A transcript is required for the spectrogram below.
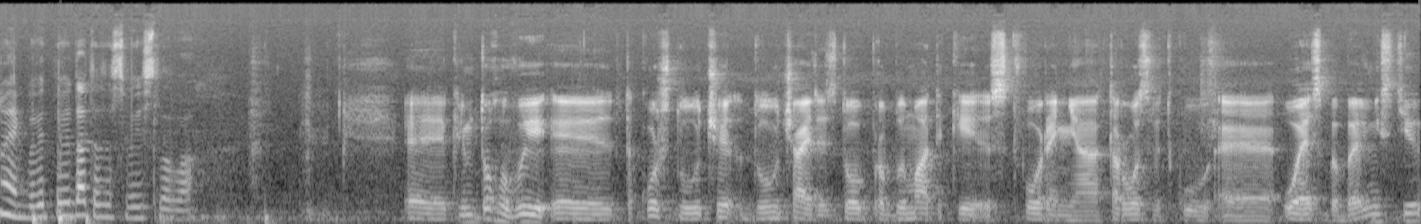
якби відповідати за свої слова. Е, Крім того, ви е, також долучаєтесь до проблематики створення та розвитку е, ОСББ в місті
